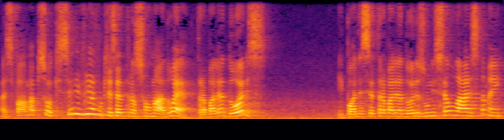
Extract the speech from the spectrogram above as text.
Mas fala, uma pessoa, que ser vivo que ser transformado? Ué, trabalhadores. E podem ser trabalhadores unicelulares também.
